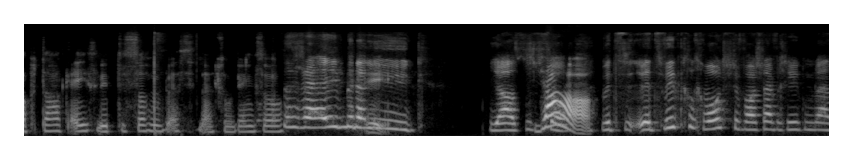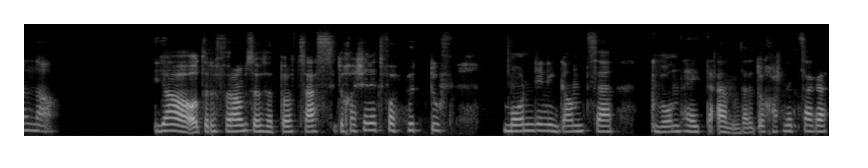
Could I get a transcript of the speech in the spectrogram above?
ab Tag 1 wird es so viel besser. Denke ich. So, Das ist ja immer eine Hey. Lüge. Ja, es ist so. ja, Wenn du wirklich willst, dann fährst du einfach irgendwann an. ja, oder vor allem so ein Prozess sein. Du kannst ja nicht von heute auf morgen deine ganzen Gewohnheiten ändern. Du kannst nicht sagen,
